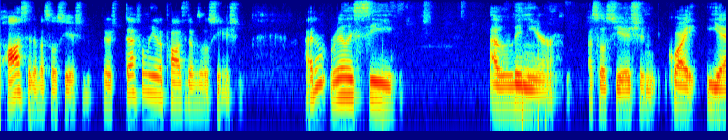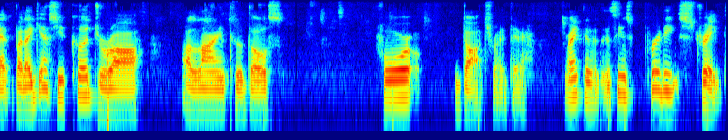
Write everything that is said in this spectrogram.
positive association. There's definitely a positive association. I don't really see a linear association quite yet, but I guess you could draw a line through those four dots right there, right? Because it seems pretty straight.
